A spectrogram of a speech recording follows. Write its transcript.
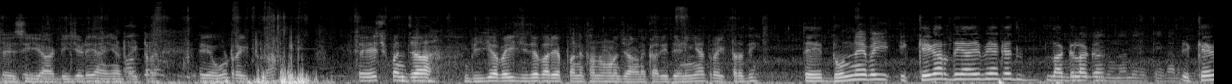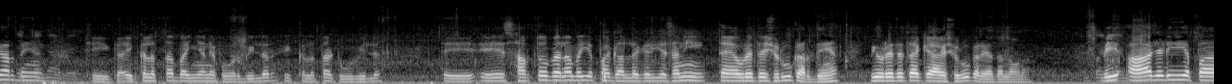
ਤੇ ਸੀਆਰਡੀ ਜਿਹੜੇ ਆਏ ਆ ਟਰੈਕਟਰ ਇਹ ਉਹ ਟਰੈਕਟਰ ਆ। ਤੇ ਇਹ 5620 ਆ ਬਾਈ ਜਿਹਦੇ ਬਾਰੇ ਆਪਾਂ ਨੇ ਤੁਹਾਨੂੰ ਹੁਣ ਜਾਣਕਾਰੀ ਦੇਣੀ ਆ ਟਰੈਕਟਰ ਦੀ। ਤੇ ਦੋਨੇ ਬਾਈ ਇੱਕੇ ਘਰ ਦੇ ਆਏ ਵੇ ਆ ਕਿ ਨੇ ਇੱਕੇ ਇੱਕੇ ਕਰਦੇ ਆ? ਠੀਕ ਆ ਇੱਕ ਲੱਤਾ ਬਾਈਆਂ ਨੇ 4 ਵੀਲਰ ਇੱਕ ਲੱਤਾ 2 ਵੀਲਰ ਤੇ ਇਹ ਸਭ ਤੋਂ ਪਹਿਲਾਂ ਬਾਈ ਆਪਾਂ ਗੱਲ ਕਰੀਏ ਸਨੀ ਤੈਂ ਉਰੇ ਤੇ ਸ਼ੁਰੂ ਕਰਦੇ ਆ। ਵੀ ਉਰੇ ਤੇ ਤਾਂ ਕਿਆ ਸ਼ੁਰੂ ਕਰਿਆ ਤਾਂ ਲਾਉਣਾ? ਵੀ ਆ ਜਿਹੜੀ ਆਪਾਂ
